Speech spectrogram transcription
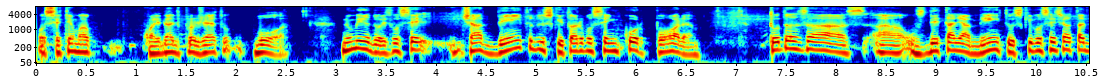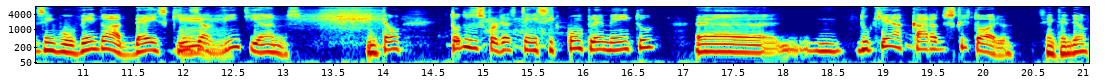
você tem uma qualidade de projeto boa. Número dois, você já dentro do escritório você incorpora todos os detalhamentos que você já está desenvolvendo há 10, 15 hum. a 20 anos. Então, todos os projetos têm esse complemento é, do que é a cara do escritório. Você entendeu?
